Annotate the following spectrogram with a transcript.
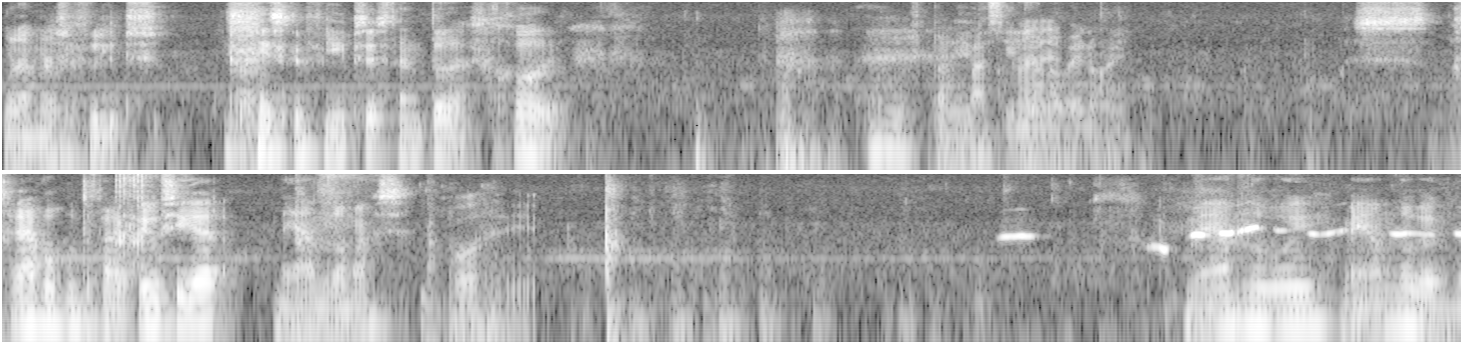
Bueno, al menos el Philips. es que el Philips está en todas, joder. Basilio Vale. noveno, eh. General por puntos para Kreuziger. Me ando más. Poce. Me ando, voy. Me ando, vengo.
